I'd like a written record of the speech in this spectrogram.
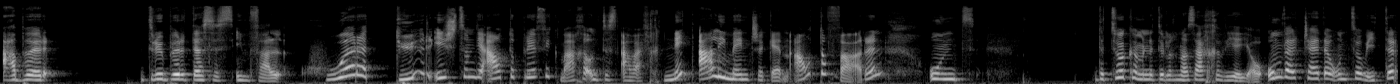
Aber darüber, dass es im Fall hure teuer ist, um die Autoprüfung zu machen und dass auch einfach nicht alle Menschen gerne Auto fahren. Und dazu kommen natürlich noch Sachen wie ja, Umweltschäden und so weiter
